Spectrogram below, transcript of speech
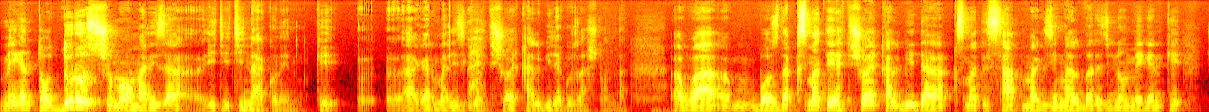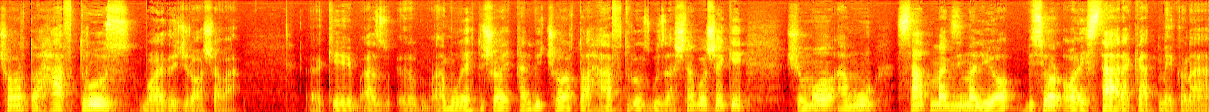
میگن تا دو روز شما مریض ایتیتی نکنین که اگر مریضی که احتشای قلبی را گذشتاندن. و باز در قسمت احتشای قلبی در قسمت سب مگزیمل بر از اینا میگن که چهار تا هفت روز باید اجرا شود. که از امو احتشای قلبی چهار تا هفت روز گذشته باشه که شما امو سب مگزیمل یا بسیار آهسته حرکت می‌کنه.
